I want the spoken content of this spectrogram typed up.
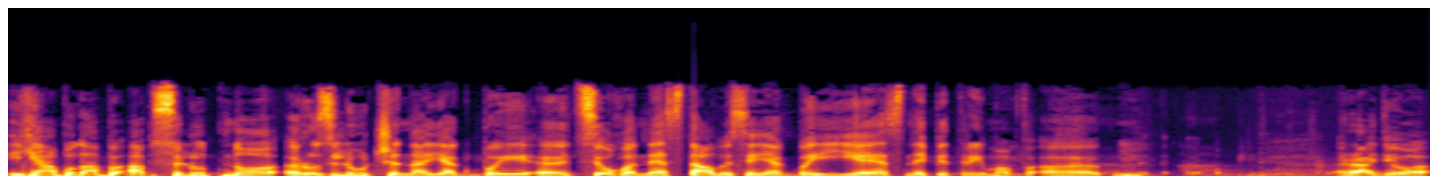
я була б абсолютно розлючена, якби цього не сталося, якби єС не підтримав радіо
